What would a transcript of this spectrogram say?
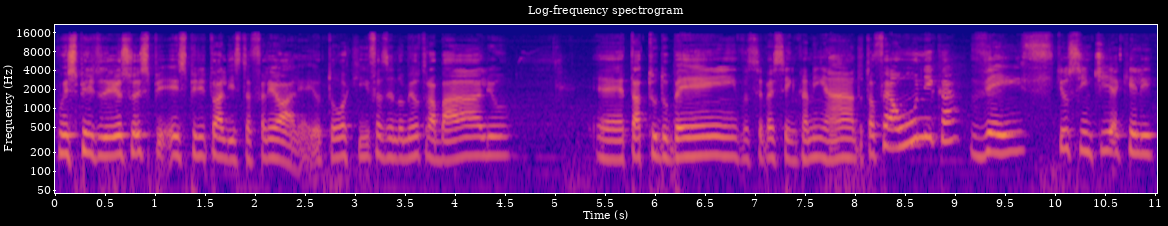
com o espírito dele, eu sou espi- espiritualista. Falei, olha, eu estou aqui fazendo o meu trabalho, é, tá tudo bem, você vai ser encaminhado. Então, foi a única vez que eu senti aquele.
